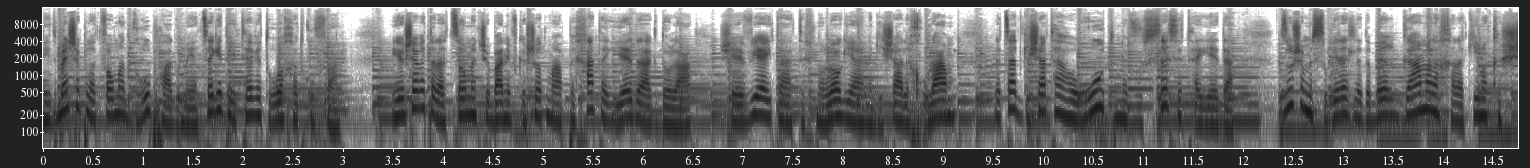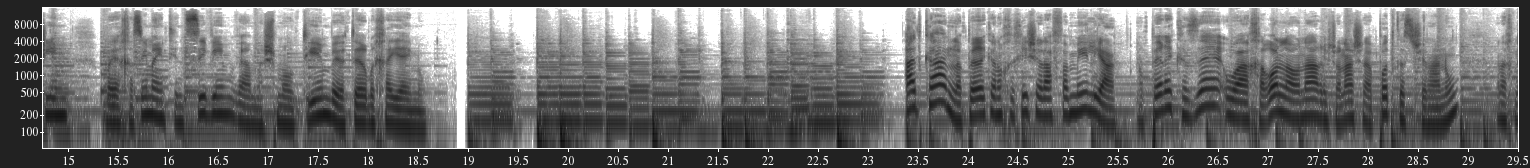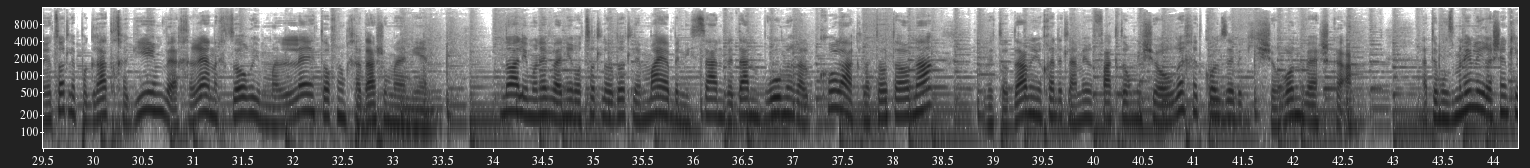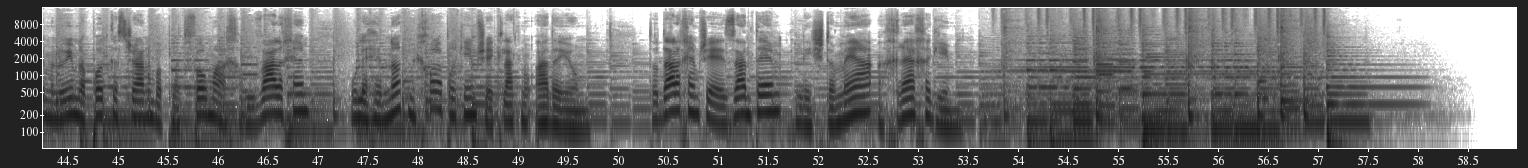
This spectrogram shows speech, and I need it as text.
נדמה שפלטפורמת Group Hug מייצגת היטב את רוח התקופה. היא יושבת על הצומת שבה נפגשות מהפכת הידע הגדולה, שהביאה איתה הטכנולוגיה הנגישה לכולם, לצד גישת ההורות מבוססת הידע, זו שמסוגלת לדבר גם על החלקים הקשים ביחסים האינטנסיביים והמשמעותיים ביותר בחיינו. עד כאן לפרק הנוכחי של לה פמיליה. הפרק הזה הוא האחרון לעונה הראשונה של הפודקאסט שלנו, אנחנו יוצאות לפגרת חגים, ואחריה נחזור עם מלא תוכן חדש ומעניין. נועה לימונה ואני רוצות להודות למאיה בניסן ודן ברומר על כל ההקלטות העונה, ותודה מיוחדת לאמיר פקטור, מי שעורך את כל זה בכישרון והשקעה. אתם מוזמנים להירשם כמנויים לפודקאסט שלנו בפלטפורמה החביבה עליכם, וליהנות מכל הפרקים שהקלטנו עד היום. תודה לכם שהאזנתם, להשתמע אחרי החגים.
